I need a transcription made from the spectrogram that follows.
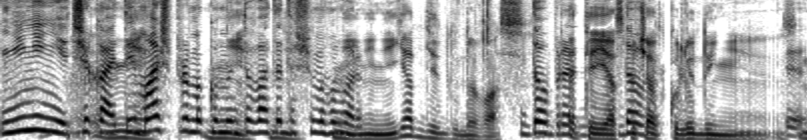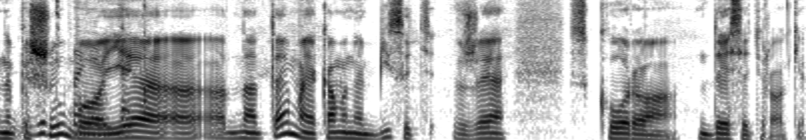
Ні, ні, ні, чекай, ти Ні. маєш прокоментувати Ні, те, що ми говоримо. Ні, ні, я діду до вас. Добре, Дайте я добре. спочатку людині напишу, Відповім, бо є так. е, одна тема, яка мене бісить вже скоро 10 років.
